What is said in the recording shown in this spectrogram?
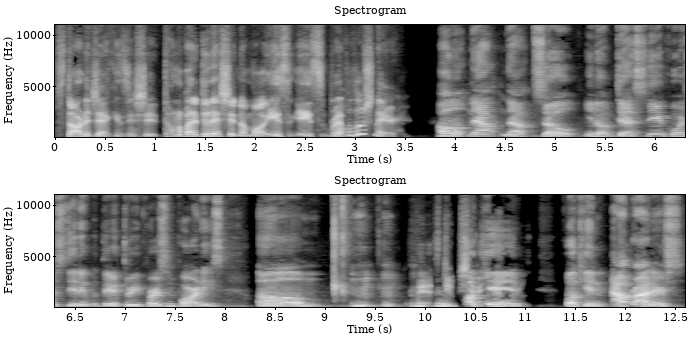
starter jackets and shit. Don't nobody do that shit no more. It's it's revolutionary. Hold on now. Now, so you know, Destiny, of course, did it with their three person parties. Um, Yeah, stupid shit. fucking fucking Outriders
